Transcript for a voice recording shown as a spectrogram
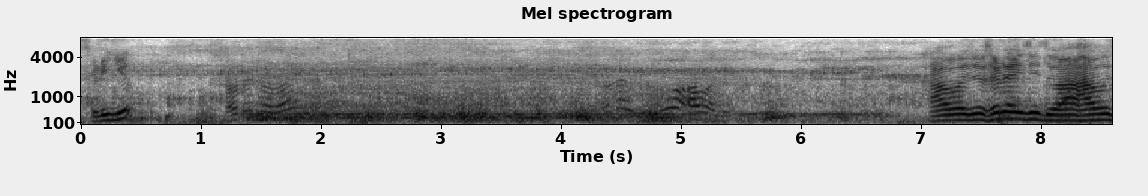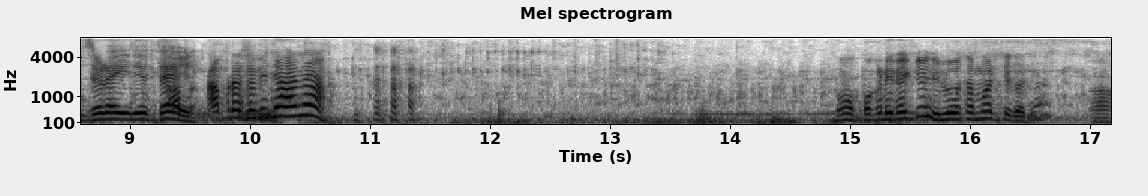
ચડી ગયો. હાવજ ચડાઈ દીધું આ હાવજ સડાઈ દે થાય આપણે સડી જાય ને. પકડી રાખ્યો હિલો થા મારશે ગાડી હા.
